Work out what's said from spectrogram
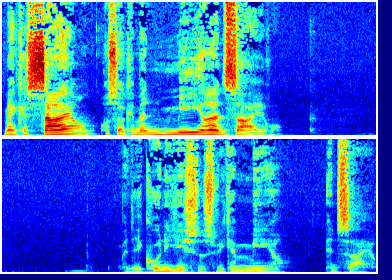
Man kan sejre, og så kan man mere end sejre. Men det er kun i Jesus, vi kan mere end sejre.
